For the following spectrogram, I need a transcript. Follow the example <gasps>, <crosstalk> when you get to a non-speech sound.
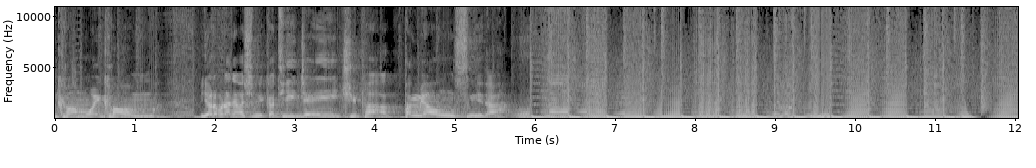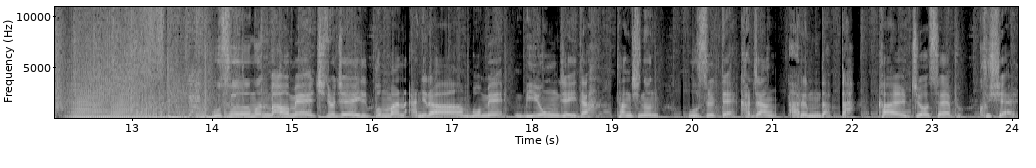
Welcome welcome. 여러분 안녕하십니까? DJ P 박명수입니다. 웃음은 마음의 치료제일 뿐만 아니라 몸의 미용제이다. 당신은 웃을 때 가장 아름답다. 칼 조세프 쿠셸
